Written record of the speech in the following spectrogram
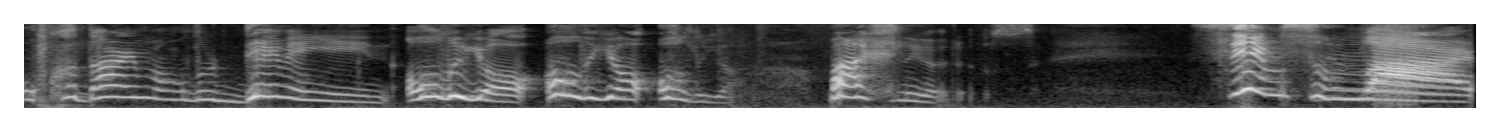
o kadar mı olur demeyin. Oluyor, oluyor, oluyor. Başlıyoruz. Simpsonlar.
